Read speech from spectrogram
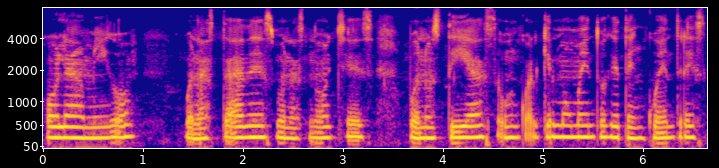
Hola amigo, buenas tardes, buenas noches, buenos días o en cualquier momento que te encuentres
